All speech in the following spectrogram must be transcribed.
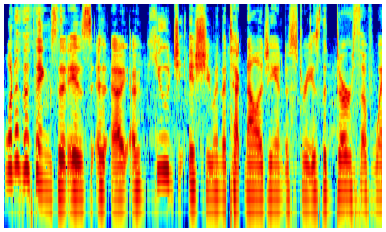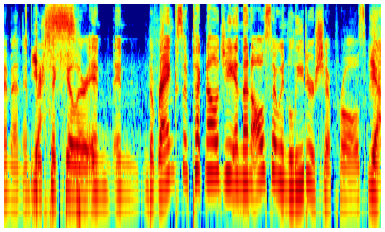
One of the things that is a, a, huge issue in the technology industry is the dearth of women, in yes. particular, in, in the ranks of technology and then also in leadership roles. Yeah.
